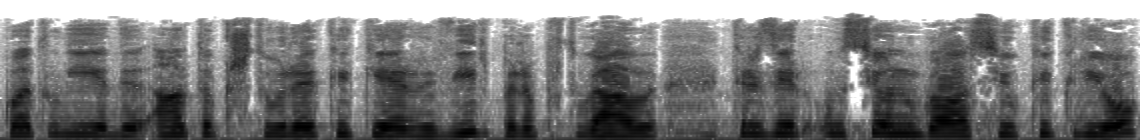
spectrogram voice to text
com ateliê de alta costura, que quer vir para Portugal trazer o seu negócio que criou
